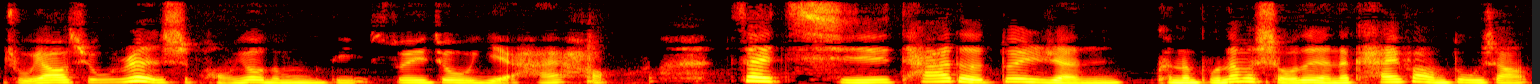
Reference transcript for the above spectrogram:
主要去认识朋友的目的，所以就也还好。在其他的对人可能不那么熟的人的开放度上，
